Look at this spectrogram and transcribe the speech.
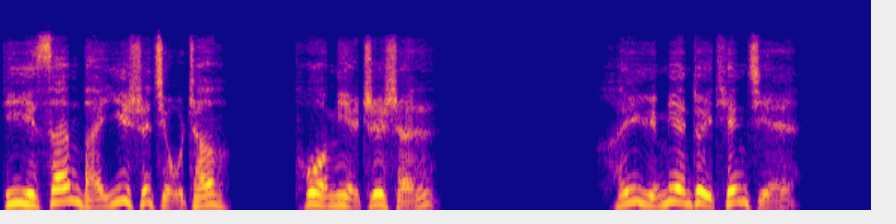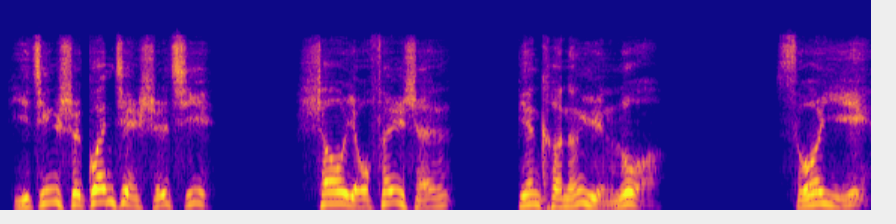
第三百一十九章破灭之神。黑羽面对天劫，已经是关键时期，稍有分神，便可能陨落。所以，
